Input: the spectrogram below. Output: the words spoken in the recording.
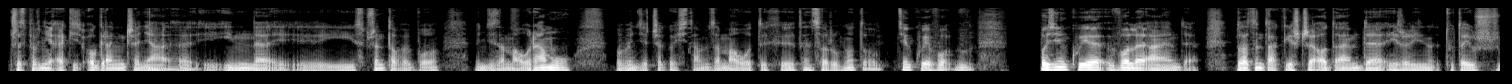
Przez pewnie jakieś ograniczenia e, inne i sprzętowe, bo będzie za mało RAMu, bo będzie czegoś tam za mało tych e, tensorów. No to dziękuję. Podziękuję, wolę AMD. Poza tym tak, jeszcze od AMD, jeżeli tutaj już,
